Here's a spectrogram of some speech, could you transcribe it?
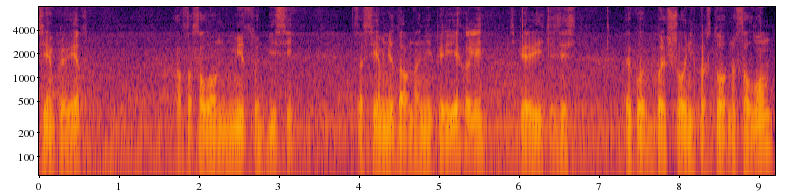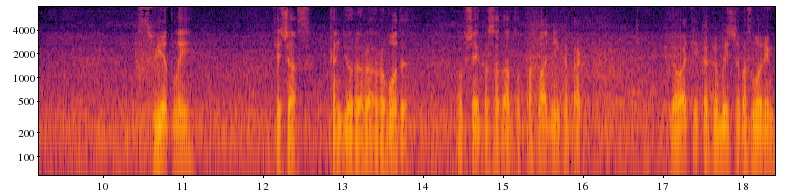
Всем привет! Автосалон Mitsubishi. Совсем недавно они переехали. Теперь видите, здесь такой большой просторный салон. Светлый. Сейчас кондеры работают. Вообще красота. Тут прохладненько так. Давайте, как обычно, посмотрим,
